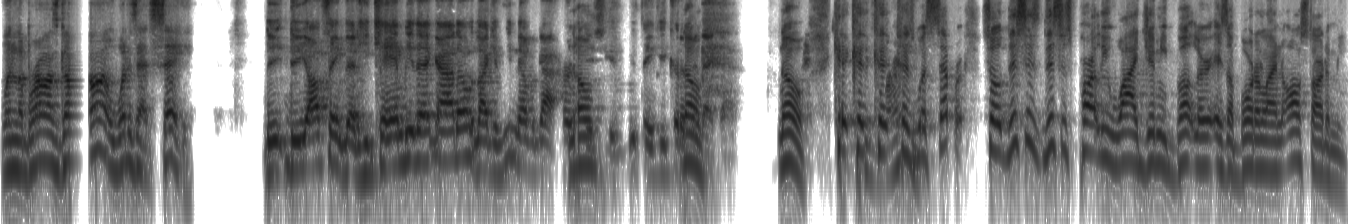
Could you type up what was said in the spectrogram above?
when LeBron's gone, what does that say? Do, do y'all think that he can be that guy though? Like if he never got hurt No. this year, you think he could have No. been that guy? No, because what's separate. So this is this is partly why Jimmy Butler is a borderline all star to me,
